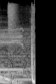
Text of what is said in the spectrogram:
Ooh.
